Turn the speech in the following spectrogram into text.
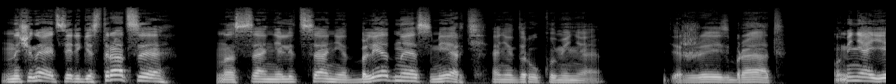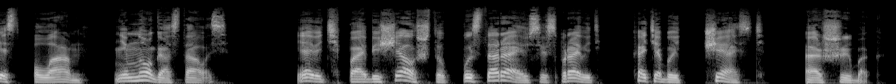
начинается регистрация. На Сане лица нет, бледная смерть, а не друг у меня. Держись, брат. У меня есть план. Немного осталось. Я ведь пообещал, что постараюсь исправить хотя бы часть ошибок.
